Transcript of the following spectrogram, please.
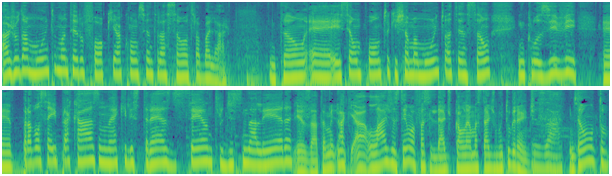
ajuda muito a manter o foco e a concentração ao trabalhar. Então, é, esse é um ponto que chama muito a atenção. Inclusive, é, para você ir para casa, não é aquele estresse de centro, de sinaleira. Exatamente. Aqui, a Lages tem uma facilidade porque ela é uma cidade muito grande. Exato. Então tu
